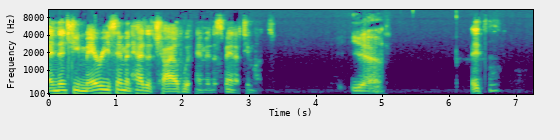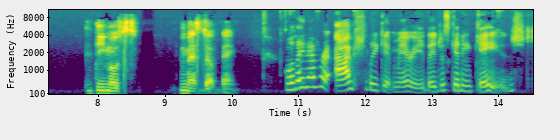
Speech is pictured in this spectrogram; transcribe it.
and then she marries him and has a child with him in the span of two months. Yeah. It's the most messed up thing. well, they never actually get married, they just get engaged.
